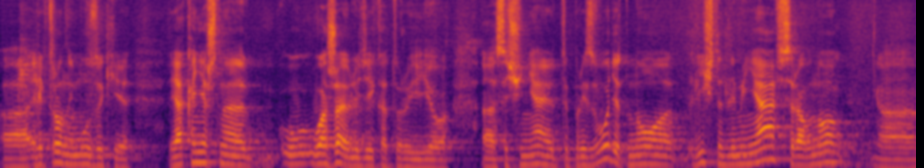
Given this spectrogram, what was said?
э, электронной музыки. Я, конечно, уважаю людей, которые ее э, сочиняют и производят, но лично для меня все равно э,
